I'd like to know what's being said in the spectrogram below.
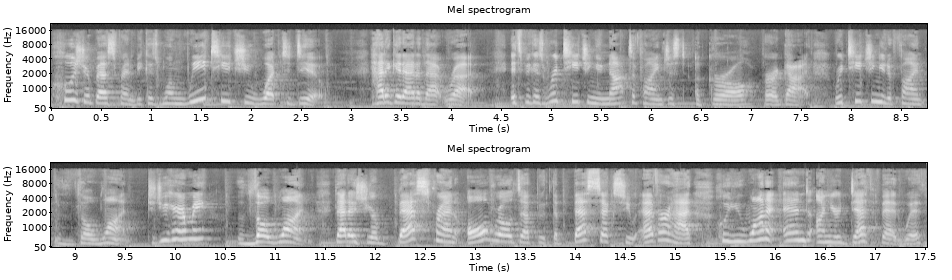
who's your best friend. Because when we teach you what to do, how to get out of that rut. It's because we're teaching you not to find just a girl or a guy. We're teaching you to find the one. Did you hear me? The one. That is your best friend, all rolled up with the best sex you ever had, who you want to end on your deathbed with,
